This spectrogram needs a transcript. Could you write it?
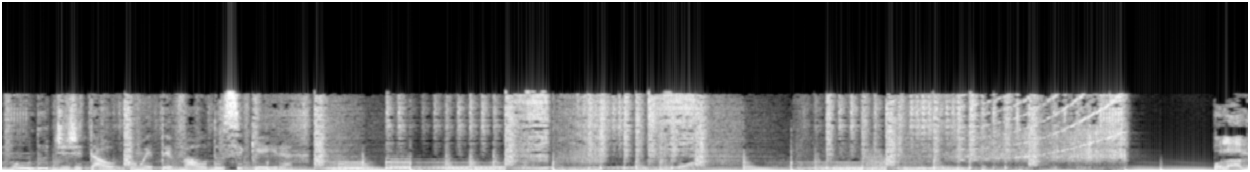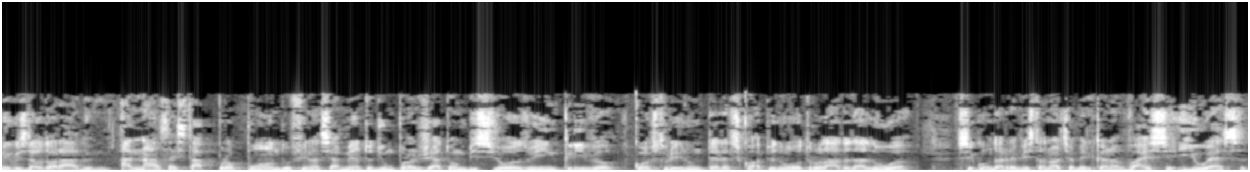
Mundo Digital com Etevaldo Siqueira. Olá, amigos da Eldorado. A NASA está propondo o financiamento de um projeto ambicioso e incrível: construir um telescópio no outro lado da Lua. Segundo a revista norte-americana Vice US,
